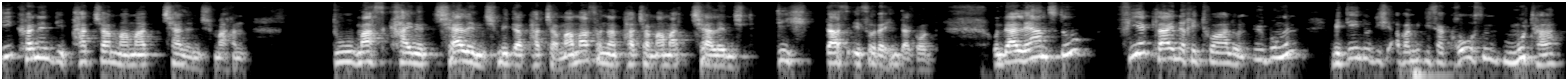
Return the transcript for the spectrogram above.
die können die Pachamama Challenge machen. Du machst keine Challenge mit der Pachamama, sondern Pachamama challenged dich. Das ist so der Hintergrund. Und da lernst du, Vier kleine Rituale und Übungen, mit denen du dich aber mit dieser großen Mutter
